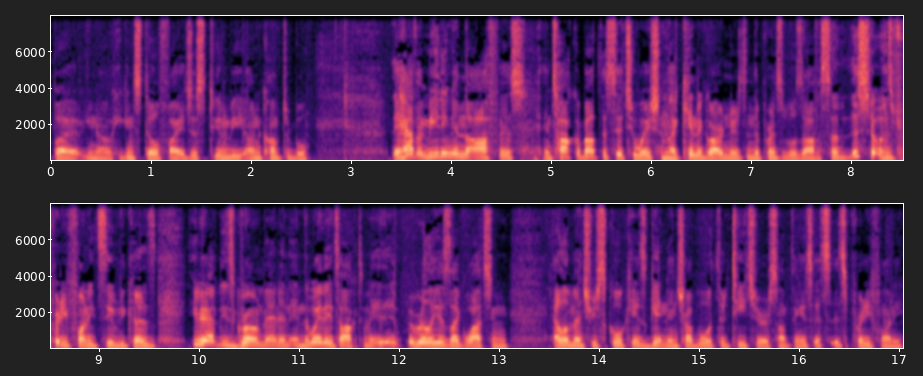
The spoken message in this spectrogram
but you know he can still fight. It's just going to be uncomfortable. They have a meeting in the office and talk about the situation like kindergartners in the principal's office. So this show is pretty funny too because you have these grown men and, and the way they talk to me, it, it really is like watching elementary school kids getting in trouble with their teacher or something. It's it's, it's pretty funny.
